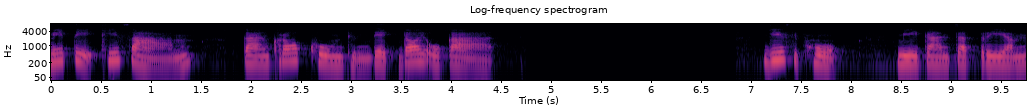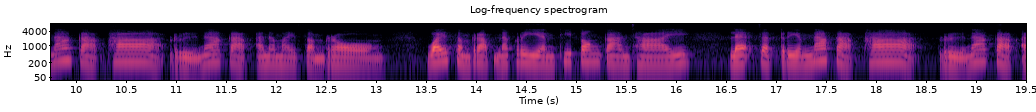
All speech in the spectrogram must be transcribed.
มิติที่ 3 การครอบคลุมถึงเด็กด้อยโอกาส 26. มีการจัดเตรียมหน้ากากผ้าหรือหน้ากากอนามัยสำรอง ไว้สำหรับนักเรียนที่ต้องการใช้ และจัดเตรียมหน้ากากผ้า หรือหน้ากากอ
